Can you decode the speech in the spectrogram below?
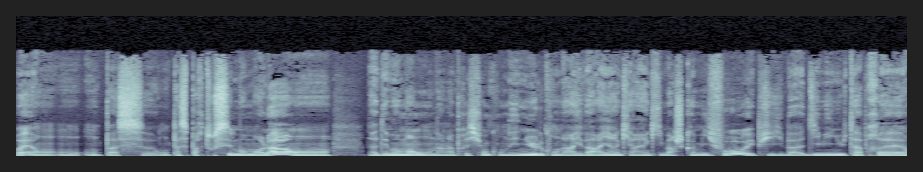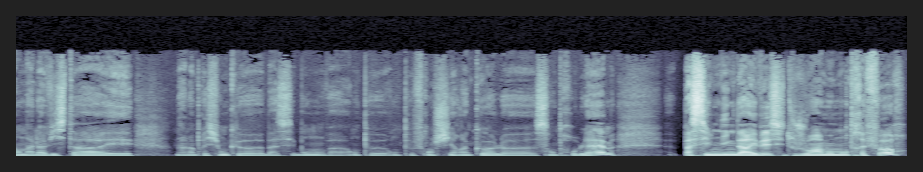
ouais, on, passe, on passe par tous ces moments-là. On, a des moments où on a l'impression qu'on est nul, qu'on n'arrive à rien, qu'il n'y a rien qui marche comme il faut. Et puis, bah, dix minutes après, on a la vista et on a l'impression que bah, c'est bon, on, va, on, peut, on peut franchir un col euh, sans problème. Passer une ligne d'arrivée, c'est toujours un moment très fort.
